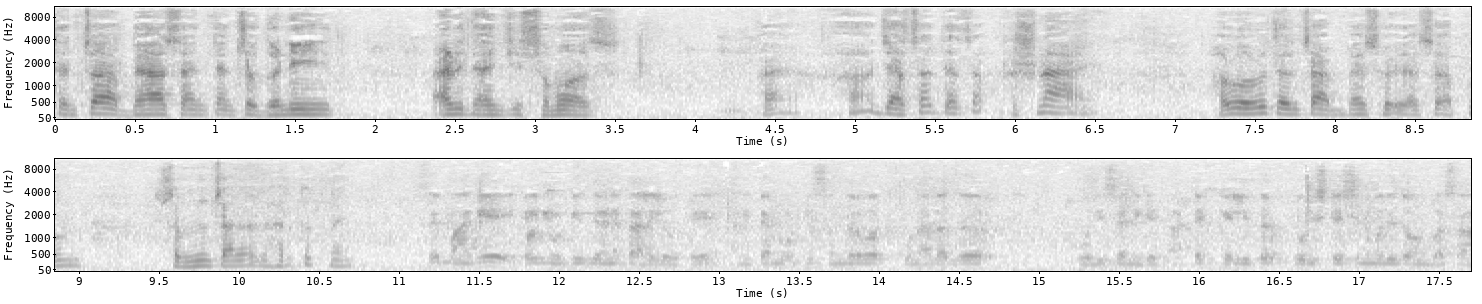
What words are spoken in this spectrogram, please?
त्यांचा अभ्यास आणि त्यांचं गणित आणि त्यांची समज काय हा ज्याचा त्याचा प्रश्न आहे. हळूहळू त्यांचा अभ्यास होईल असं आपण समजून चालायला हरकत नाही. ते मागे काही नोटीस देण्यात आलेले होते आणि त्या नोटीस संदर्भात कुणाला जर पोलिसांनी अटक केली तर पोलीस स्टेशनमध्ये जाऊन बसा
